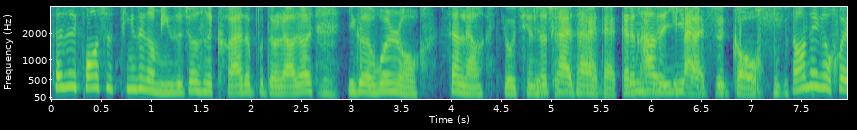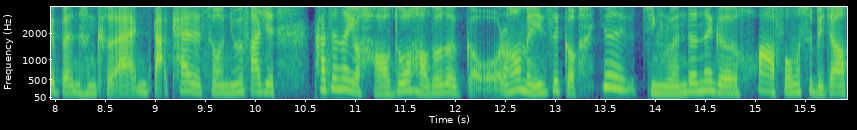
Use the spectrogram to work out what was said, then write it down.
但是光是听这个名字就是可爱的不得了，要一个温柔、善良、有钱的太太跟他的一百只狗，然后那个绘本很可爱，你打开的时候你会发现它真的有好多好多的狗，然后每一只狗，因为瑾伦的那个画风是比较。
